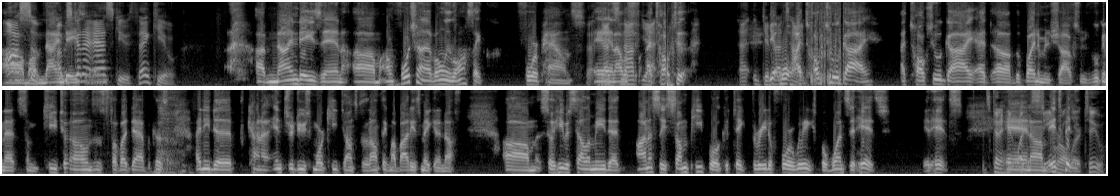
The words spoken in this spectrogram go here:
Um, Awesome. I'm nine I was gonna ask you. Thank you. I'm nine days in. Um, unfortunately, I've only lost like four pounds, and that's I was. I talked to. Uh, give yeah, well, time. I talked to a guy. I talked to a guy at uh, the vitamin shop. So he was looking at some ketones and stuff like that because I need to kind of introduce more ketones because I don't think my body is making enough. Um, so he was telling me that honestly, some people it could take three to four weeks, but once it hits, it hits. it's gonna hit and, like a um, it's been- steamroller too.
